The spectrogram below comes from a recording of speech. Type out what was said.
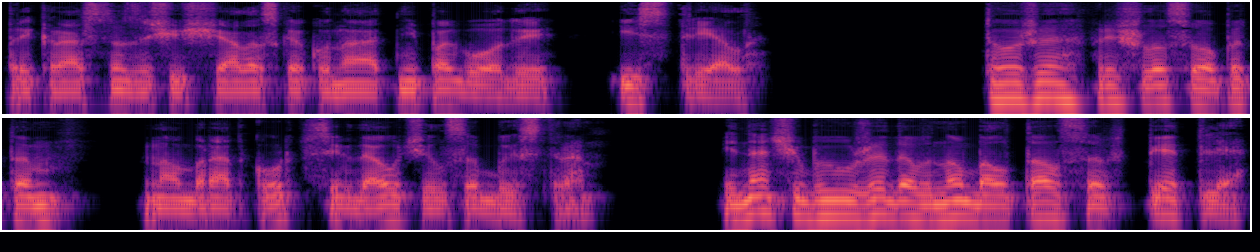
прекрасно защищала скакуна от непогоды и стрел. Тоже пришло с опытом, но брат Курт всегда учился быстро. иначе бы уже давно болтался в петле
